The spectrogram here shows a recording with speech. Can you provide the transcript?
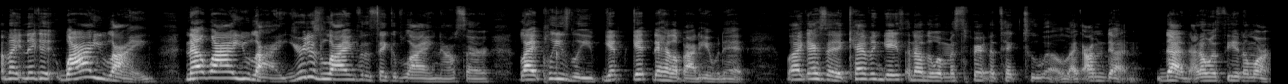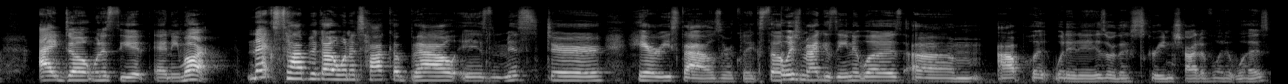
I'm like, nigga, why are you lying? Now, why are you lying? You're just lying for the sake of lying now, sir. Like, please leave. Get get the hell up out of here with that. Like I said, Kevin Gates, another one, my spirit tech too well. Like, I'm done. Done. I don't want to see it no more. I don't want to see it anymore. Next topic I want to talk about is Mr. Harry Styles real quick. So which magazine it was, um, I'll put what it is or the screenshot of what it was.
